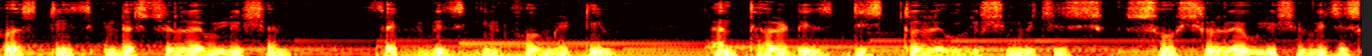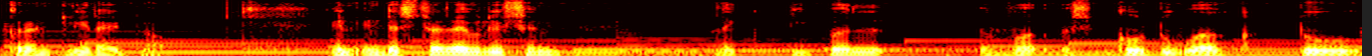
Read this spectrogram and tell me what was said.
First is industrial revolution second is informative and third is digital revolution which is social revolution which is currently right now. In industrial revolution like people go to work to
